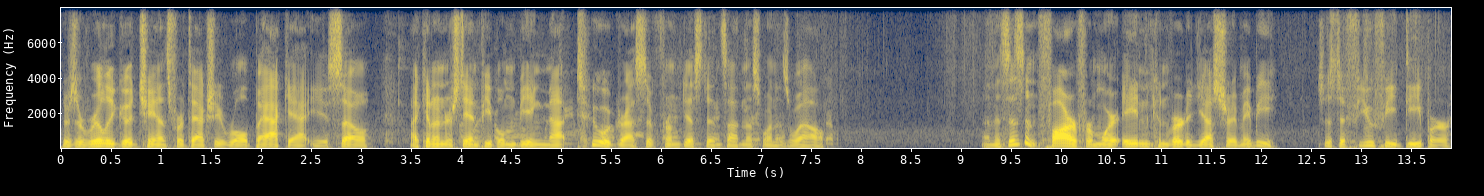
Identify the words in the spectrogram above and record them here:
there's a really good chance for it to actually roll back at you. So I can understand people being not too aggressive from distance on this one as well. And this isn't far from where Aidan converted yesterday, maybe just a few feet deeper.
